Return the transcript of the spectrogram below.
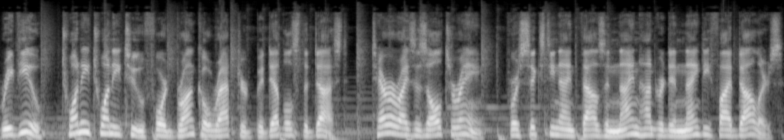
Review 2022 Ford Bronco Raptor bedevils the dust, terrorizes all terrain, for $69,995.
